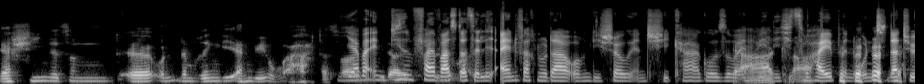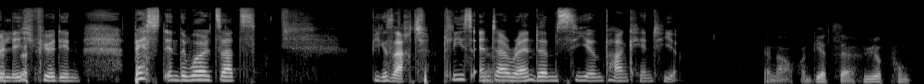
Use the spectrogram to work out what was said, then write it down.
erschienen ist und äh, unten im Ring die NWO. Ach, das war Ja, aber in diesem Fall war es tatsächlich einfach nur da, um die Show in Chicago so ein Ja, wenig klar. zu hypen und natürlich für den Best in the World Satz. Wie gesagt, please enter random CM Punk Hint hier. Genau. Und jetzt der Höhepunkt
